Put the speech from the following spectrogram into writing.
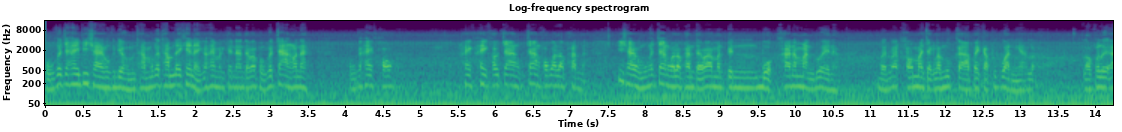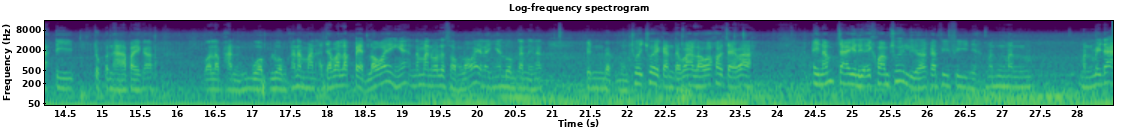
ผมก็จะให้พี่ชายคนเดียวผมทำมันก็ทำได้แค่ไหนก็ให้มันแค่นั้นแต่ว่าผมก็จ้างเขานะผมก็ให้เขาให้ให้เขาจ้างจ้างเขาวันละพันอะ พี่ชายผมก็จ้างวันละพันแต่ว่ามันเป็นบวกค่าน้ำมันด้วยนะเหมือนว่าเขามาจากลำลูกกาไปกลับทุกวันเงี้ยเราก็เลยอตีจบปัญหาไปก็วันละพันบวกรวมค่าน้ำมันอาจจะวันละแปดร้อยอย่างเงี้ยน้ำมันวันละสองร้อยอะไรเงี้ยรวมกันในนั้นเป็นแบบเหมือนช่วยช่วยกัน แต่ว่าเราก็เข้าใจว่า ไอ้น้ำใจหรือไอ้ความช่วยเหลือกันฟรีๆเนี่ยมันมัน มันไม่ได้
